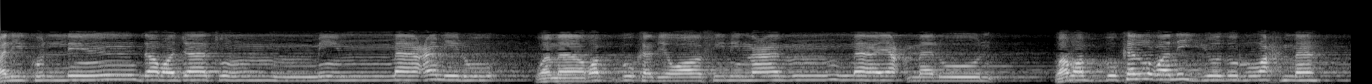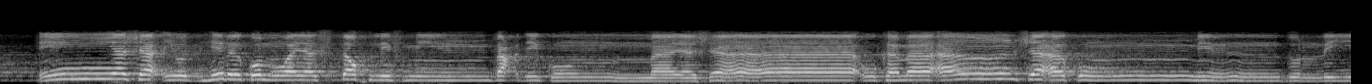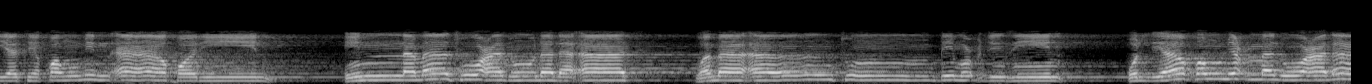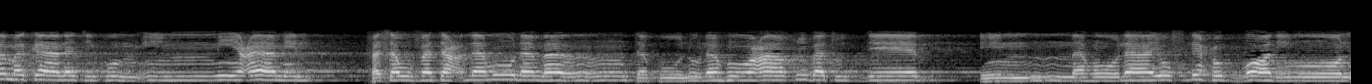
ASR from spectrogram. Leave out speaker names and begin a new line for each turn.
ولكل درجات مما عملوا وما ربك بغافل عما يعملون وربك الغني ذو الرحمة إن يشاء يذهبكم ويستخلف من بعدكم ما يشاء كما أنشأكم من ذرية قوم آخرين إنما توعدون لآت وما أنتم بمعجزين قل يا قوم اعملوا على مكانتكم إني عامل فسوف تعلمون من تكون له عاقبة الدير إنه لا يفلح الظالمون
